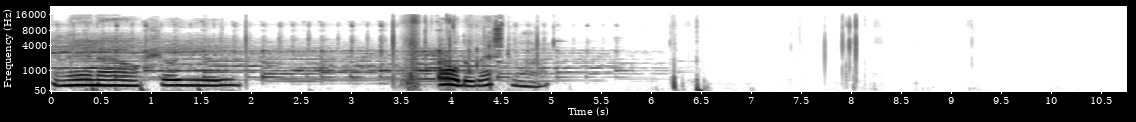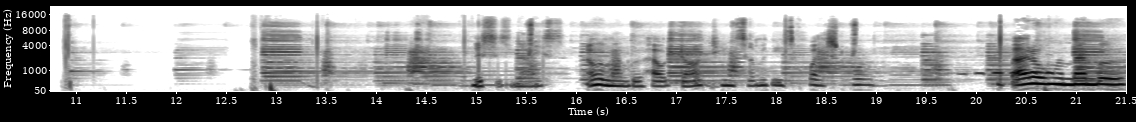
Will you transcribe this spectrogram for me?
And then I'll show you, oh, the restaurant. This is nice. I remember how daunting some of these quests were. If I don't remember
